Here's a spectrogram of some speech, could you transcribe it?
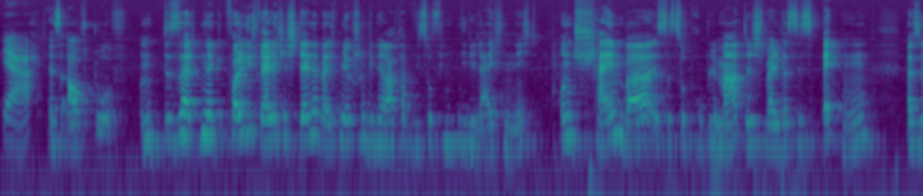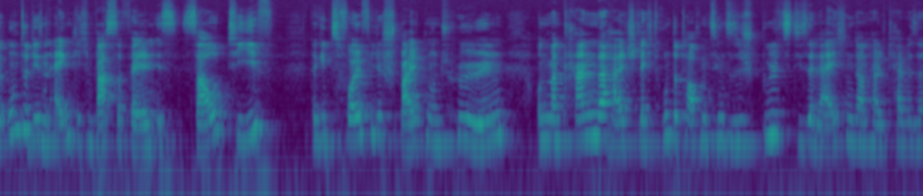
Ja. Ist auch doof. Und das ist halt eine voll gefährliche Stelle, weil ich mir auch schon gedacht habe, wieso finden die die Leichen nicht? Und scheinbar ist es so problematisch, weil das ist Becken, also unter diesen eigentlichen Wasserfällen ist sautief. Da gibt es voll viele Spalten und Höhlen und man kann da halt schlecht runtertauchen, beziehungsweise spült diese Leichen dann halt teilweise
